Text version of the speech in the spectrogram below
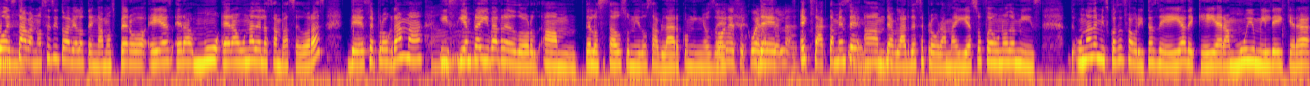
O estaba, no sé si todavía lo tengamos, pero ella era, mu- era una de las ambasadoras de ese programa y siempre iba alrededor um, de los Estados Unidos a hablar con niños de... Oh, de- ¿verdad? Exactamente, Sí. um, de hablar de ese programa y eso fue uno de mis, una de mis cosas favoritas de ella, de que ella era muy humilde y que era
